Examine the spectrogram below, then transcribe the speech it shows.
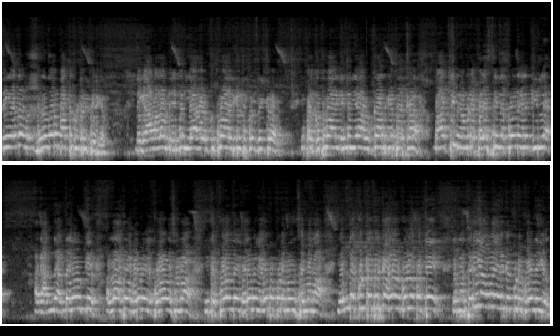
நீங்க வந்து தினந்தோறும் பார்த்துக் கொண்டிருப்பீர்கள். இன்னைக்கு நாமெல்லாம் நிம்மதியாக ஒரு குத்துபாவை நிகழ்த்தி கொண்டிருக்கிறோம். இப்படி குத்துபாவை நிம்மதியாக உட்கார்ந்துக்கிறதுக்கான பாக்கியம் நம்முடைய பலஸ்தீன குழந்தைகளுக்கு இல்லை. அது அந்த அந்த அளவுக்கு அல்லாஹ் வறுமையில் குரான சொல்றா இந்த குழந்தை வறுமையில் எழுப்பப்படும் போது சொல்லுமா எந்த குற்றத்திற்காக நான் கொல்லப்பட்டேன் என்று தெரியாமலே இருக்கக்கூடிய குழந்தைகள்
